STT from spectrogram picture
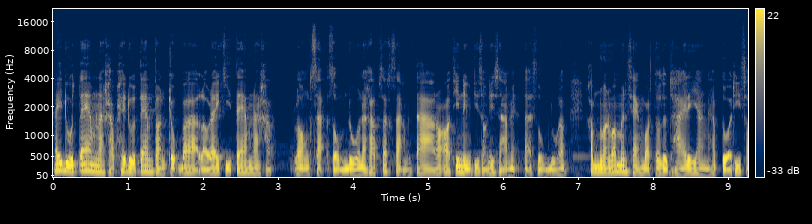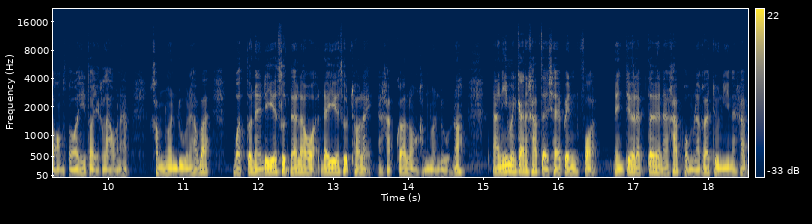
ให้ดูแต้มนะครับ ให้ดูแต้มตอนจบว่าเราได้กี่แต้มนะครับลองสะสมดูนะครับสัก 3 ตาเราเอาที่ 1 ที่ 2 ที่ 3เนี่ยสะสมดูครับคำนวณว่ามันแซงบอทตัวสุดท้ายหรือยังนะครับตัวที่ 2 ตัวที่ต่อจากเรานะครับคำนวณดูนะครับว่าบอทตัวไหนได้เยอะสุดแล้วเราอะได้เยอะสุดเท่าไหร่นะครับก็ลองคำนวณดูเนาะด่านนี้เหมือนกันครับแต่ใช้เป็น Ford Ranger Raptor นะครับผมแล้วก็จูนี้นะครับ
